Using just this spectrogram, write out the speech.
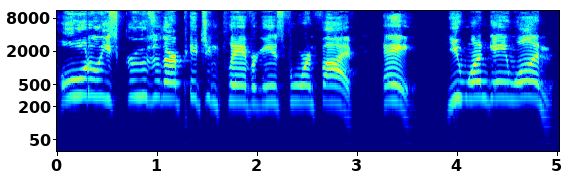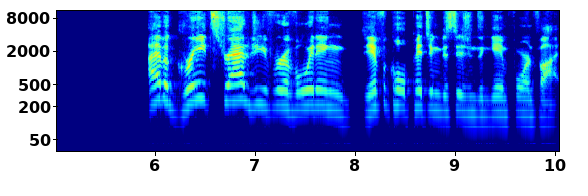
totally screws with our pitching plan for games 4 and 5." Hey, you won game 1. I have a great strategy for avoiding difficult pitching decisions in game 4 and 5.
